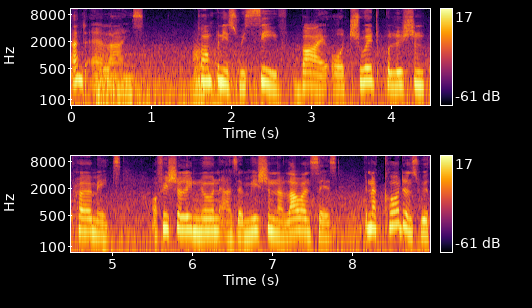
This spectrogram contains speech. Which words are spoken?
and airlines. Companies receive, buy or trade pollution permits, officially known as emission allowances, in accordance with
